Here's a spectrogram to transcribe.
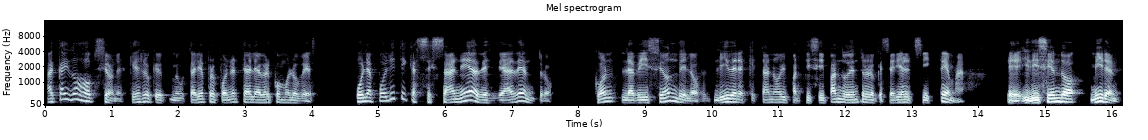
acá hay dos opciones, que es lo que me gustaría proponerte, Ale, a ver cómo lo ves. O la política se sanea desde adentro, con la visión de los líderes que están hoy participando dentro de lo que sería el sistema, eh, y diciendo, miren,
